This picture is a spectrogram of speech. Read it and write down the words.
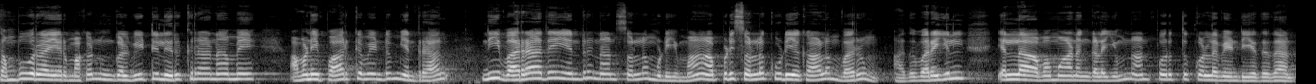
சம்புவராயர் மகன் உங்கள் வீட்டில் இருக்கிறானாமே அவனை பார்க்க வேண்டும் என்றால் நீ வராதே என்று நான் சொல்ல முடியுமா? அப்படி சொல்லக்கூடிய காலம் வரும். அதுவரையில் எல்லா அவமானங்களையும் நான் பொறுத்து கொள்ள வேண்டியதுதான்.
